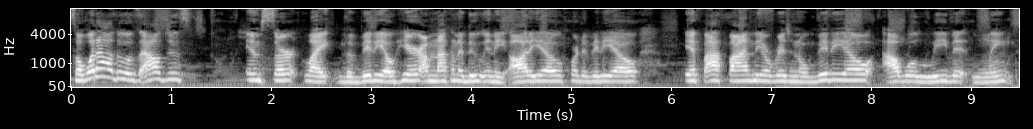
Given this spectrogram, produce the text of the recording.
So what I'll do is I'll just insert like the video here. I'm not going to do any audio for the video. If I find the original video, I will leave it linked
